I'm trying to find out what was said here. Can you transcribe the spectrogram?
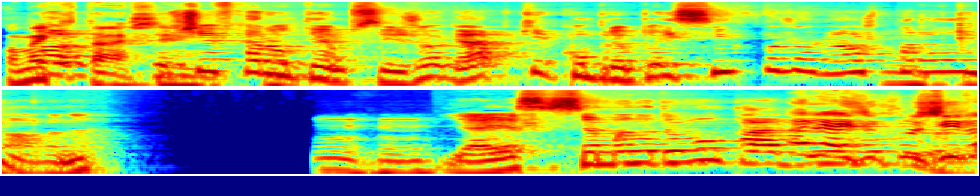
como é que tá? Assim? Eu tinha ficado um tempo sem jogar porque comprei um Play 5 pra jogar umas uhum. paradas novas, né? Uhum. E aí essa semana deu vontade. Aliás, inclusive,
